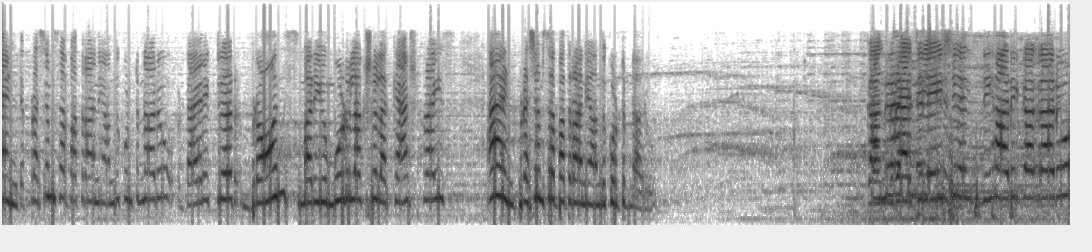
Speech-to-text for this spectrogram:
అండ్ ప్రశంసా పత్రాన్ని అందుకుంటున్నారు. డైరెక్టర్ బ్రాన్స్ మరియు మూడు లక్షల క్యాష్ ప్రైజ్ అండ్ ప్రశంసా పత్రాన్ని అందుకుంటున్నారు. కంగ్రాచులేషన్స్ నిహారిక గారు.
